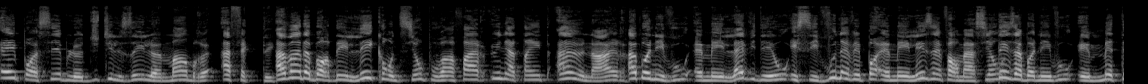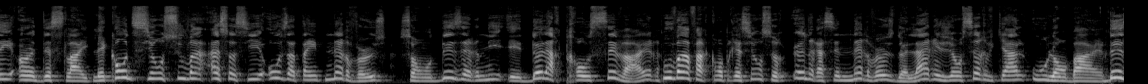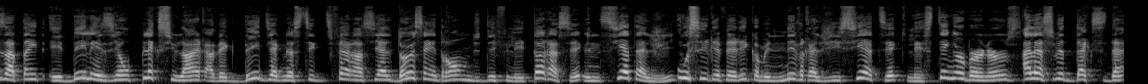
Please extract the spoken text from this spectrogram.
impossible d'utiliser le membre affecté. Avant d'aborder les conditions pouvant faire une atteinte à un nerf, abonnez-vous, aimez la vidéo et si vous n'avez pas aimé les informations, désabonnez-vous et mettez un dislike. Les conditions souvent associées aux atteintes nerveuses sont des hernies et de l'arthrose sévère, pouvant faire compression sur une racine nerveuse de la région cervicale ou lombaire, des atteintes et des lésions plexulaires avec des diagnostics différentiels d'un syndrome du défilé thoracique, une sciatalgie, aussi référée comme une névralgie sciatique, les stinger burners, à la suite d'accidents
